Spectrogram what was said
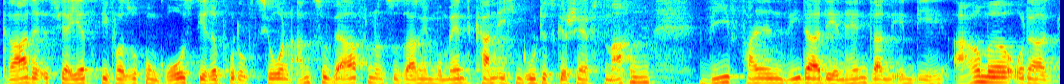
gerade ist ja jetzt die Versuchung groß, die Reproduktion anzuwerfen und zu sagen, im Moment kann ich ein gutes Geschäft machen. Wie fallen Sie da den Händlern in die Arme oder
